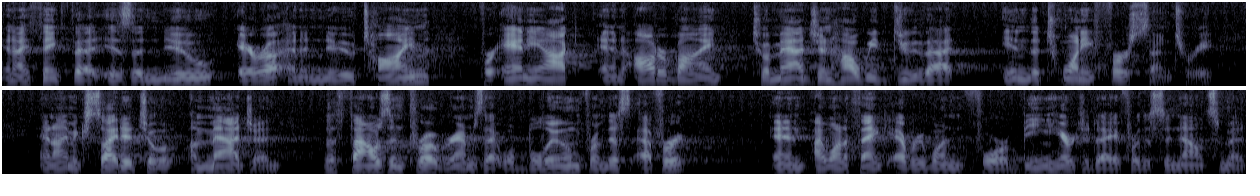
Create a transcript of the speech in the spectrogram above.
and I think that is a new era and a new time for Antioch and Otterbein to imagine how we do that in the 21st century. And I'm excited to imagine the thousand programs that will bloom from this effort. And I want to thank everyone for being here today for this announcement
